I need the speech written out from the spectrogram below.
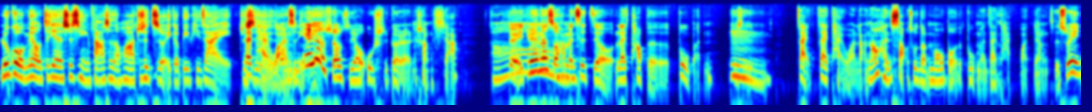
如果没有这件事情发生的话，就是只有一个 BP 在在台湾，因为那个时候只有五十个人上下。哦，对，因为那时候他们是只有 laptop 的部门，就是。嗯在在台湾啦，然后很少数的 mobile 的部门在台湾这样子，所以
